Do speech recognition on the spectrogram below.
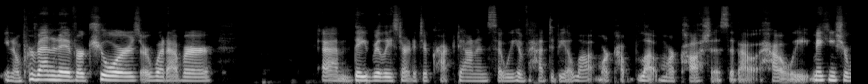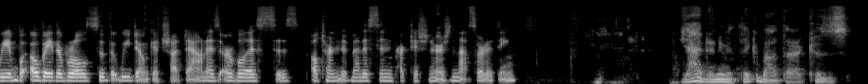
you know preventative or cures or whatever. Um, they really started to crack down and so we have had to be a lot more lot more cautious about how we making sure we obey the rules so that we don't get shut down as herbalists as alternative medicine practitioners and that sort of thing. Yeah i didn't even think about that because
